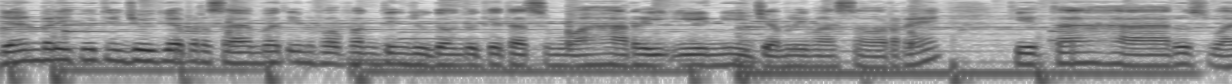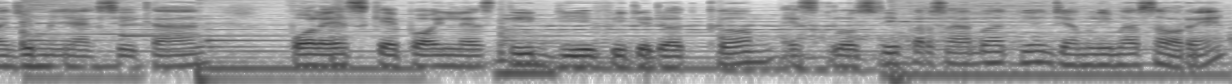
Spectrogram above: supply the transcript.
Dan berikutnya juga persahabat info penting juga untuk kita semua hari ini jam 5 sore Kita harus wajib menyaksikan Poles Kepoin Lesti di video.com eksklusif persahabatnya jam 5 sore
